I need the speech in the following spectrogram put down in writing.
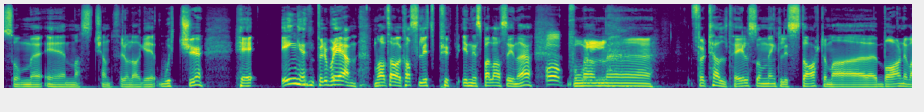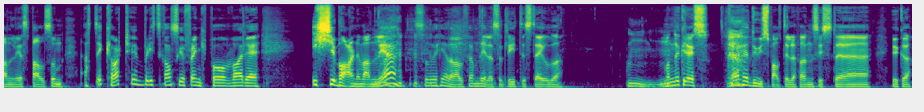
som eh, er mest kjent for å lage Witcher, har ingen problem med å ta og kaste litt pupp inn i spillene sine. Oh, Men uh, for Telltale, som egentlig starter med barnevennlige spill, som etter hvert har blitt ganske flink på å være ikke barnevennlige, så har det vel fremdeles et lite steg å gå. Men du, Chris, hva har du spilt i løpet av den siste eh, uka?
